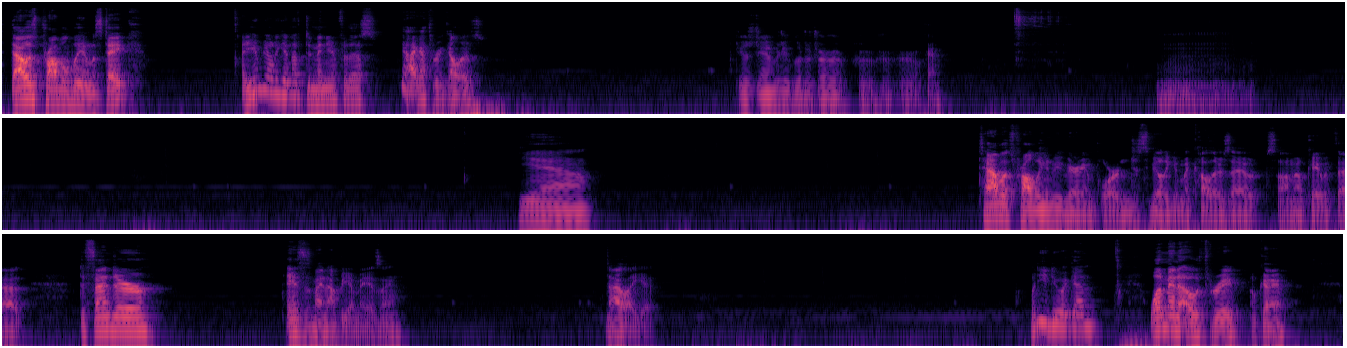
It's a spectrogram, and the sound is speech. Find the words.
That was probably a mistake. Are you gonna be able to get enough Dominion for this? Yeah, I got three colors. Just damage equal to okay. Hmm. Yeah. Tablet's probably going to be very important just to be able to get my colors out, so I'm okay with that. Defender. Aces might not be amazing. I like it. What do you do again? One mana 03, okay.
